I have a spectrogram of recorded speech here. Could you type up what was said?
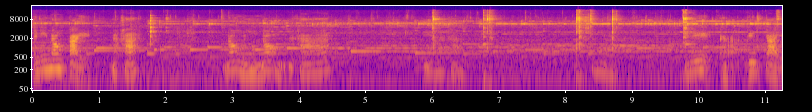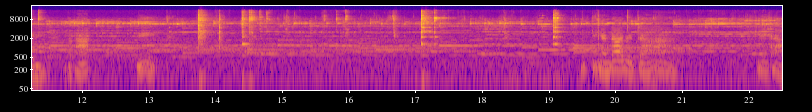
อันนี้น่องไก่นะคะ น่องหนึ่งน่องนะคะนี่นะคะนี่ตีนไก่นี่นะคะ นี่กินกันได้เลยจ้า นี่ค่ะ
